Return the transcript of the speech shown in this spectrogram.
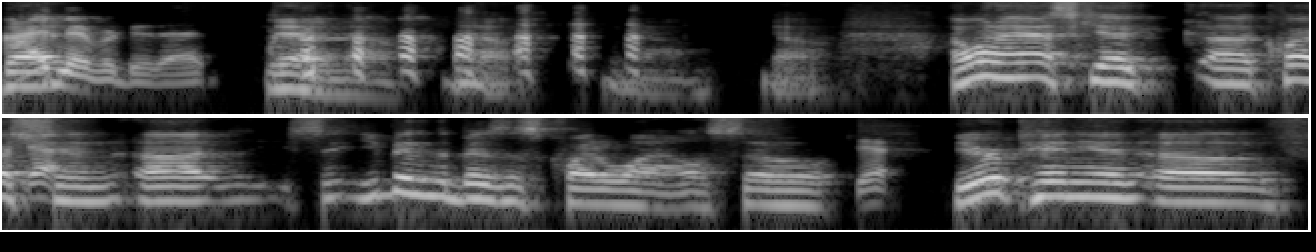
but, I never do that. yeah, no, no, no, no. I want to ask you a question. Yeah. Uh, so you've been in the business quite a while, so yeah. your opinion of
